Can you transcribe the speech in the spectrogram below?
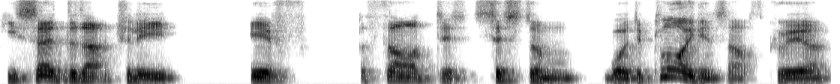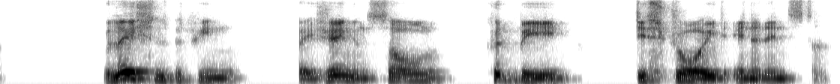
He said that actually, if the THAAD system were deployed in South Korea, relations between Beijing and Seoul could be destroyed in an instant.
